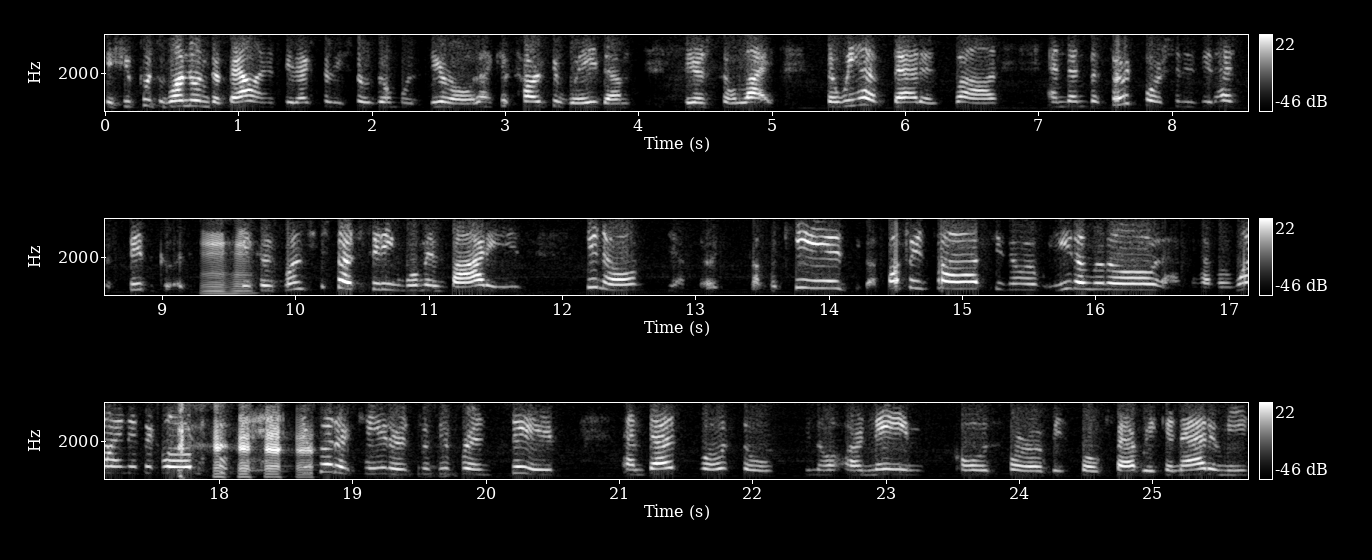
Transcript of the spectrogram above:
If you put one on the balance, it actually shows almost zero. Like it's hard to weigh them. They're so light. So we have that as well. And then the third portion is it has to fit good. Mm-hmm. Because once you start fitting women's bodies, you know, you have a couple kids, you got puffin tops, you know, we eat a little, have to have a wine at the club. You've got to cater to different shapes. And that's also, you know, our name calls for a bespoke fabric anatomy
